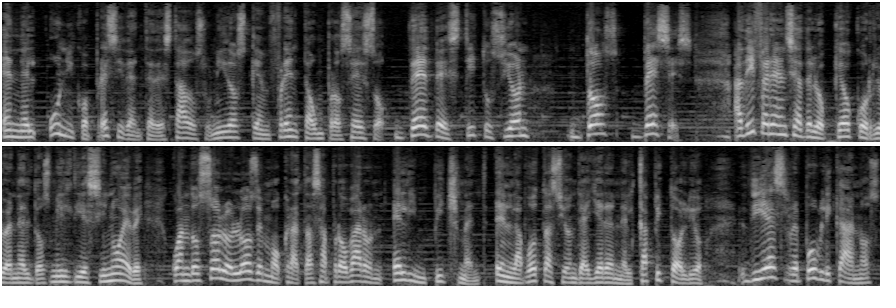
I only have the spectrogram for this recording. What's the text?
en el único presidente de Estados Unidos que enfrenta un proceso de destitución dos veces, a diferencia de lo que ocurrió en el 2019, cuando solo los demócratas aprobaron el impeachment en la votación de ayer en el Capitolio, diez republicanos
